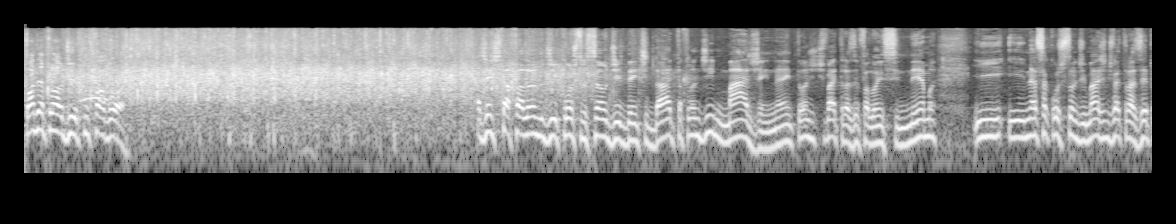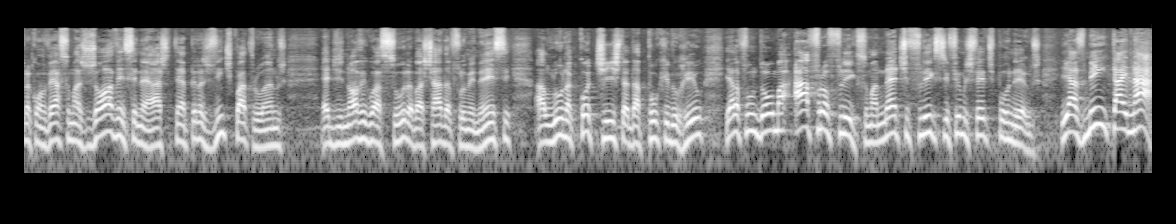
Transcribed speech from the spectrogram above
Pode aplaudir, por favor. A gente está falando de construção de identidade, está falando de imagem, né? Então a gente vai trazer, falou em cinema, e, e nessa construção de imagem a gente vai trazer para a conversa uma jovem cineasta, tem apenas 24 anos, é de Nova Iguaçu, da Baixada Fluminense, aluna cotista da PUC do Rio, e ela fundou uma Afroflix, uma Netflix de filmes feitos por negros. Yasmin Tainá.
